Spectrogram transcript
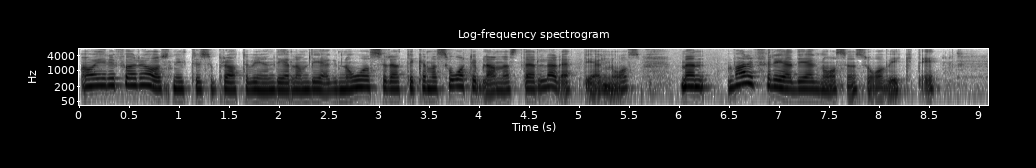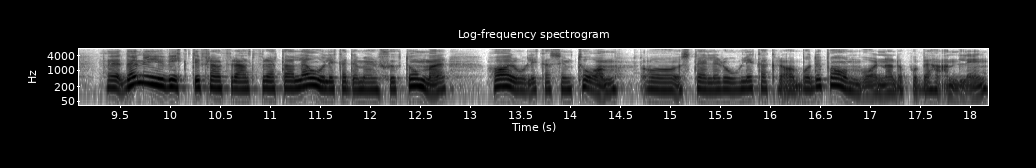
Ja, I det förra avsnittet så pratade vi en del om diagnoser, att det kan vara svårt ibland att ställa rätt diagnos. Men varför är diagnosen så viktig? Eh, den är ju viktig framförallt för att alla olika demenssjukdomar har olika symptom och ställer olika krav både på omvårdnad och på behandling.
